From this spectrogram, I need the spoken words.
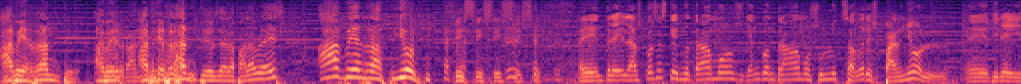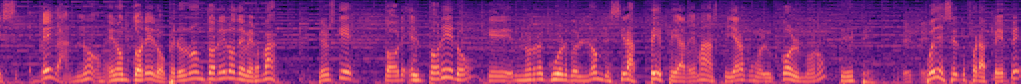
aberrante, aber- Aberrante. aberrante. O sea, la palabra es aberración. Sí, sí, sí, sí, sí. Eh, entre las cosas que encontrábamos, ya encontrábamos un luchador español. Eh, diréis, vegan, no, era un torero, pero no un torero de verdad. Pero es que tor- el torero, que no recuerdo el nombre, si era Pepe además, que ya era como el colmo, ¿no? Pepe. Puede ser que fuera Pepe.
